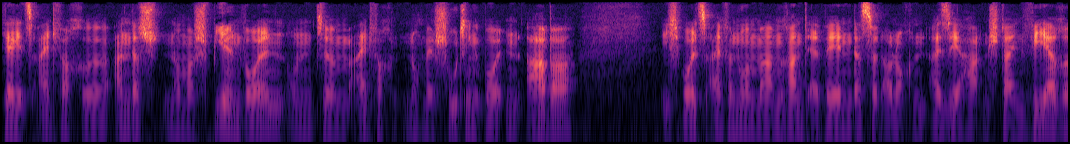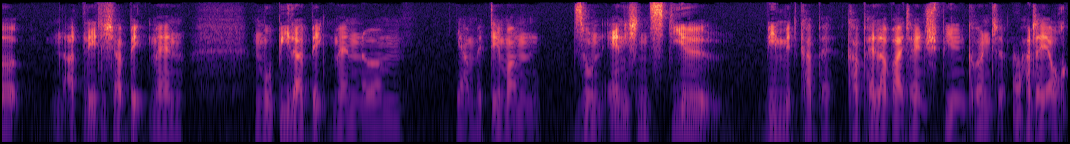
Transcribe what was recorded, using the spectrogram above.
ja jetzt einfach äh, anders nochmal spielen wollen und ähm, einfach noch mehr Shooting wollten. Aber ich wollte es einfach nur mal am Rand erwähnen, dass dort auch noch ein Isaiah Hartenstein wäre. Ein athletischer Big Man, ein mobiler Big Man, ähm, ja, mit dem man so einen ähnlichen Stil wie mit Cap Capella weiterhin spielen könnte. Ja. Hat er ja auch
